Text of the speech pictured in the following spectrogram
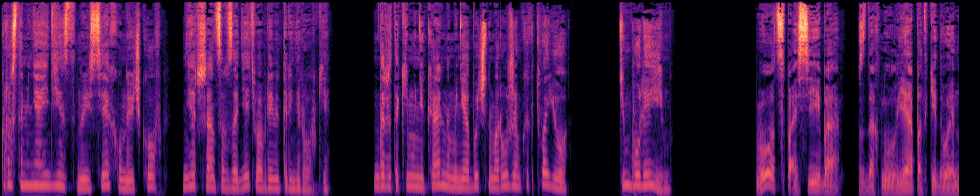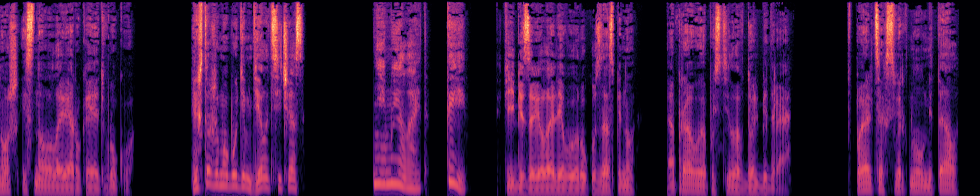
Просто меня единственную из всех у новичков нет шансов задеть во время тренировки. Даже таким уникальным и необычным оружием, как твое. Тем более им. «Вот спасибо», — вздохнул я, подкидывая нож и снова ловя рукоять в руку. «И что же мы будем делать сейчас?» «Не мы, Лайт, ты!» Фиби завела левую руку за спину, а правую опустила вдоль бедра. В пальцах сверкнул металл,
